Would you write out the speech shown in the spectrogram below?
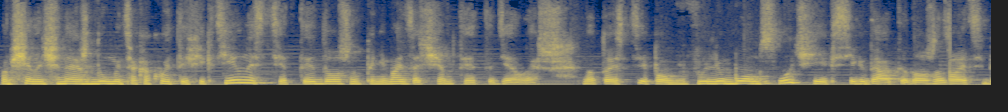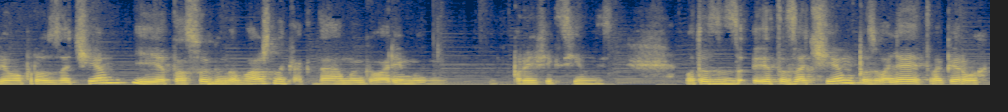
вообще начинаешь думать о какой-то эффективности, ты должен понимать, зачем ты это делаешь. Ну, то есть, типа, в любом случае всегда ты должен задавать себе вопрос «зачем?», и это особенно важно, когда мы говорим про эффективность. Вот это, это зачем позволяет, во-первых,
